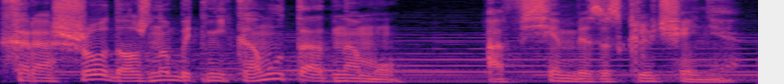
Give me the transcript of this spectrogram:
хорошо должно быть не кому-то одному, а всем без исключения –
